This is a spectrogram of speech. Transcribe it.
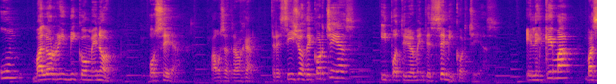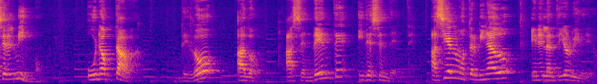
un valor rítmico menor, o sea, vamos a trabajar tresillos de corcheas y posteriormente semicorcheas. El esquema va a ser el mismo, una octava de Do a Do, ascendente y descendente. Así habíamos terminado en el anterior video.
